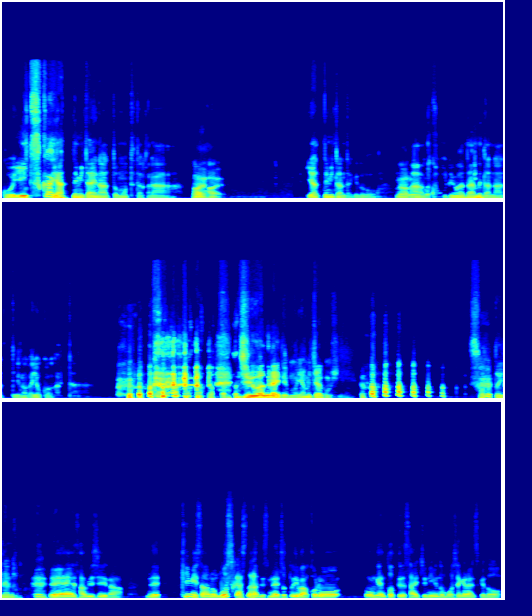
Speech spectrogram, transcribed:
こういつかやってみたいなと思ってたから、はいはい。やってみたんだけど、あなるほど。これはダメだなっていうのがよくわかった。10話ぐらいでもうやめちゃうかもしれない。そっといなくなる。えー、寂しいな。で、キミさん、あのもしかしたらですね、ちょっと今、この音源撮ってる最中に言うの申し訳ないですけど、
